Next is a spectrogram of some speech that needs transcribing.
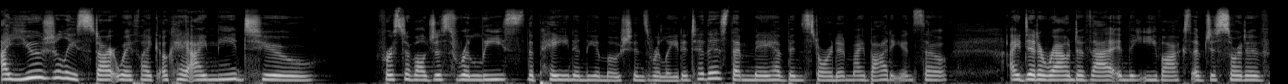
I usually start with, like, okay, I need to, first of all, just release the pain and the emotions related to this that may have been stored in my body. And so, I did a round of that in the Evox of just sort of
